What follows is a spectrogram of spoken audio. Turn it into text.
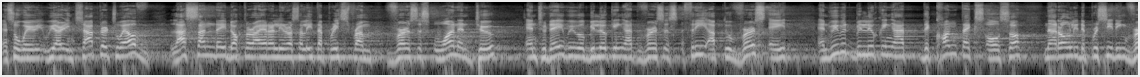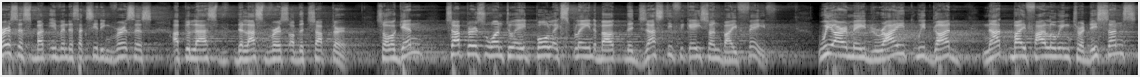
And so we, we are in chapter 12. Last Sunday, Dr. Ira Lee Rosalita preached from verses 1 and 2, and today we will be looking at verses 3 up to verse 8, and we will be looking at the context also, not only the preceding verses, but even the succeeding verses up to last, the last verse of the chapter. So again, chapters 1 to 8, Paul explained about the justification by faith. We are made right with God not by following traditions.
